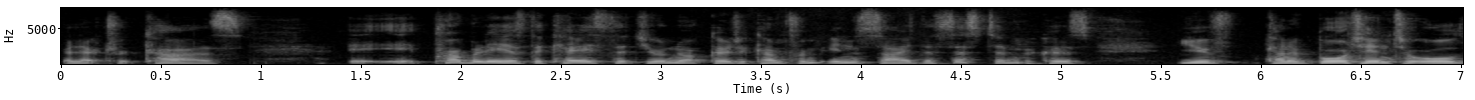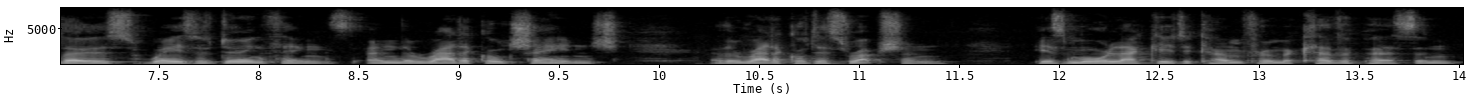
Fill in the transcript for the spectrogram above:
electric cars, it, it probably is the case that you're not going to come from inside the system because you've kind of bought into all those ways of doing things. And the radical change, the radical disruption, is more likely to come from a clever person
